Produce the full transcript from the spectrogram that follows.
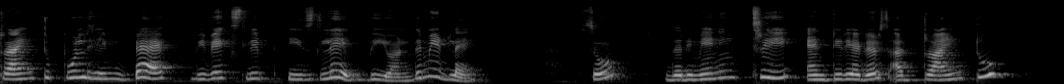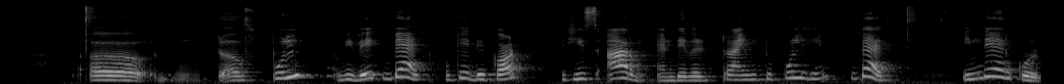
trying to pull him back vivek slipped his leg beyond the midline. So the remaining three anti-raiders are trying to uh, uh, pull Vivek back. Okay, they caught his arm and they were trying to pull him back in their court.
